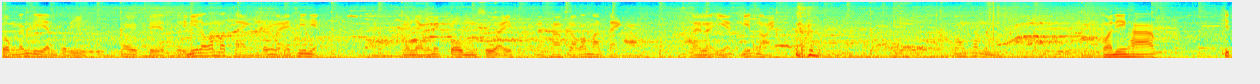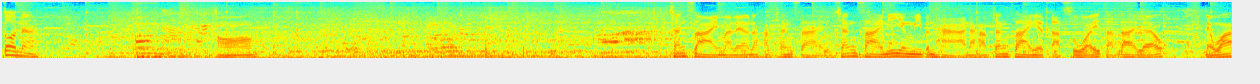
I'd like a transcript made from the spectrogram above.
ทรงนักเรียนพอดีเอาไปเฟสทีนี้เราก็มาแต่งตรงไหนที่เนี่ยมันยังไม่กลมสวยนะครับ เราก็มาแต่งรายละเอียดนิดหน่อยต้องข้างหนึ่งสวัสดีครับ พี่ต้นนะห้องน้ำอ๋อ ช่างทรายมาแล้วนะครับ ช่างทราย ช่างทรายนี่ยังมีปัญหานะครับ ช่างทรายเนี่ยตัดสวยตัดได้แล้ว แต่ว่า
